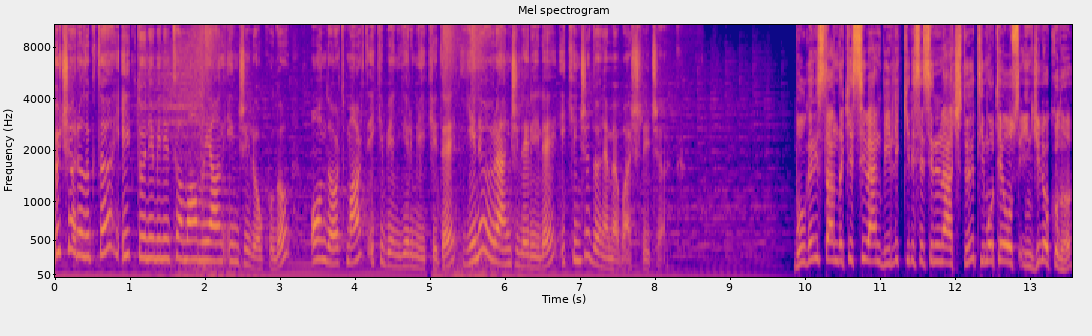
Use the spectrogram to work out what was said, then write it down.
3 Aralık'ta ilk dönemini tamamlayan İncil Okulu 14 Mart 2022'de yeni öğrencileriyle ikinci döneme başlayacak. Bulgaristan'daki Siven Birlik Kilisesi'nin açtığı Timoteos İncil Okulu,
